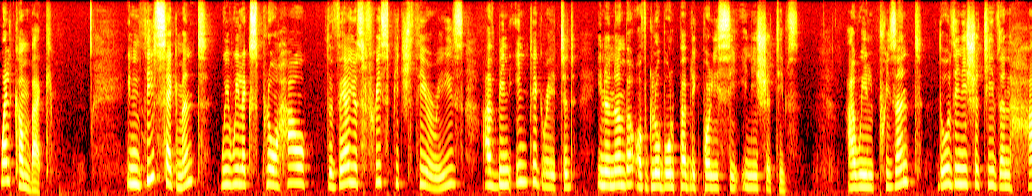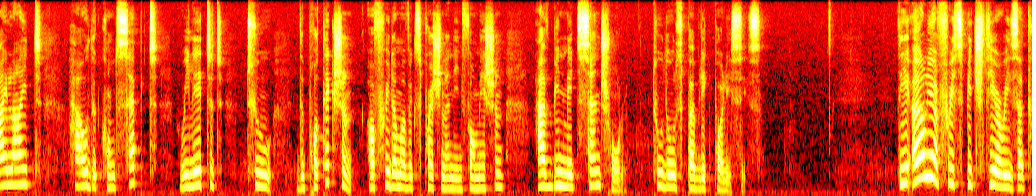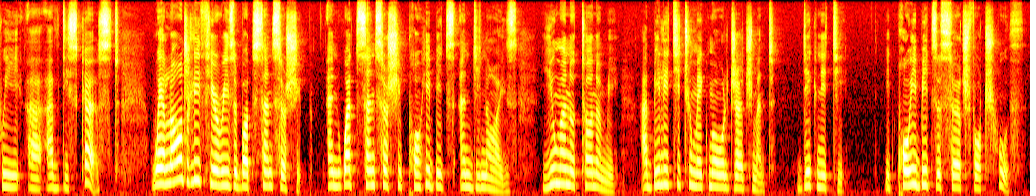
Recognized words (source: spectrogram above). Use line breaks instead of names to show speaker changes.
Welcome back. In this segment, we will explore how the various free speech theories have been integrated in a number of global public policy initiatives. I will present those initiatives and highlight how the concept related to the protection of freedom of expression and information have been made central to those public policies. The earlier free speech theories that we uh, have discussed were largely theories about censorship and what censorship prohibits and denies, human autonomy, ability to make moral judgment, dignity. It prohibits the search for truth.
